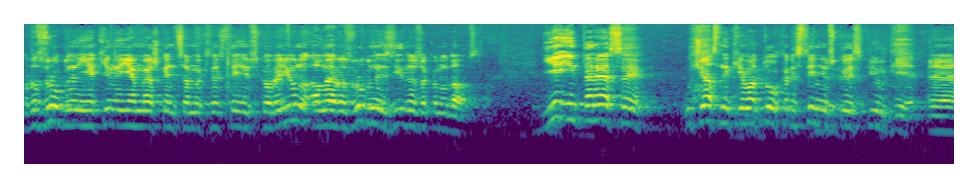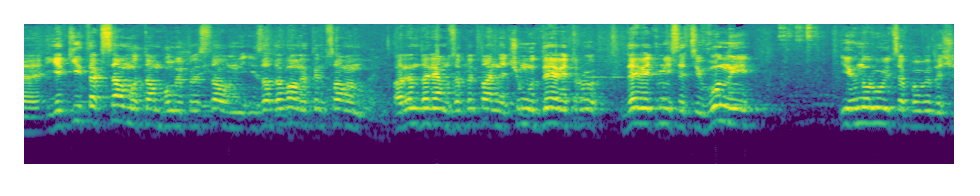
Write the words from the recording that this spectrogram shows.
розроблені, які не є мешканцями Христинівського району, але розроблені згідно законодавства. Є інтереси учасників АТО Христинівської спілки, е, які так само там були представлені і задавали тим самим орендарям запитання, чому 9, 9 місяців вони ігноруються по видачі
